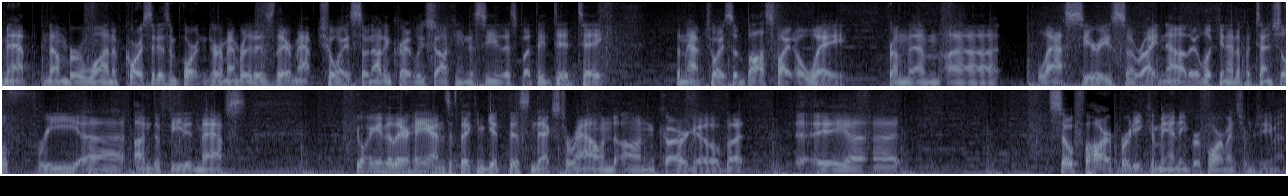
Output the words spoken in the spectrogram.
map number one. Of course, it is important to remember that it is their map choice, so not incredibly shocking to see this, but they did take the map choice of boss fight away from them uh, last series. So right now they're looking at a potential three uh, undefeated maps going into their hands if they can get this next round on cargo. But a uh, so far pretty commanding performance from G-Men.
